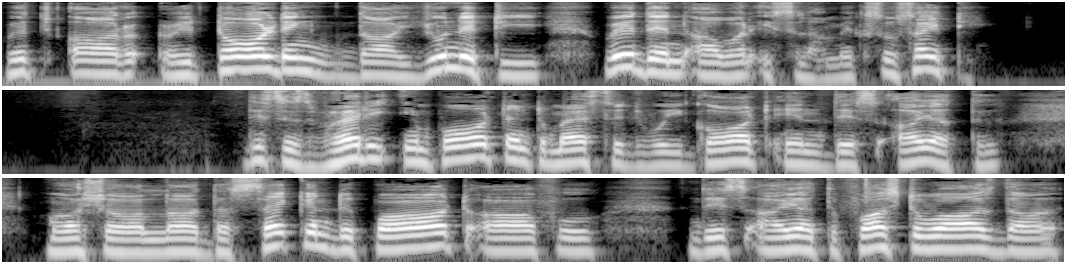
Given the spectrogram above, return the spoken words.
which are retarding the unity within our Islamic society. This is very important message we got in this ayat. MashaAllah, the second part of this ayat. First was the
